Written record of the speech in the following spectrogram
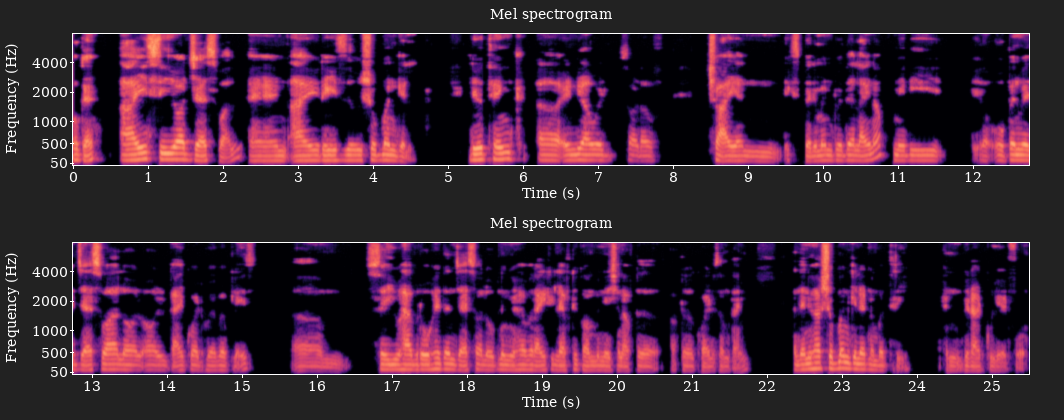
Okay, I see your Jaiswal and I raise Shubman Gill. Do you think uh, India would sort of try and experiment with their lineup? Maybe you know, open with Jaiswal or, or Gaikwad, whoever plays. Um, say you have Rohit and Jaiswal opening, you have a righty lefty combination after after quite some time, and then you have Shubman Gill at number three and Virat Kohli at four.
